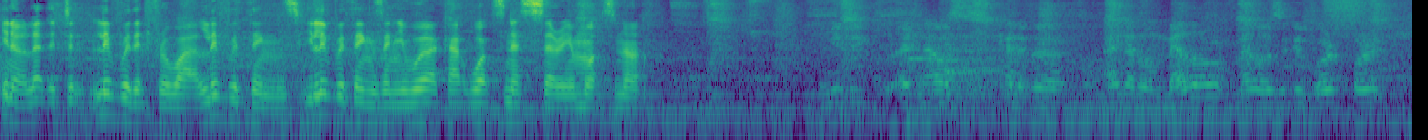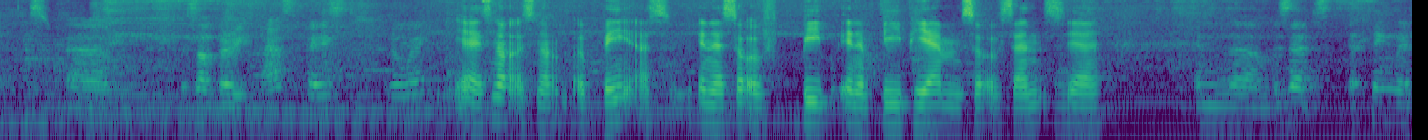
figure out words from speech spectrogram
you know, let it live with it for a while. Live with things. You live with things, and you work out what's necessary and what's not. The music right now is kind of a, I don't know, mellow. Mellow is a good word for it. Um, it's not very fast paced in a way. Yeah, it's not. It's not upbeat. It's in a sort of beep in a BPM sort of sense. Yeah. And um, is that a thing that,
